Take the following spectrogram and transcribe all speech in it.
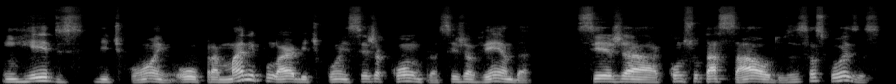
em redes Bitcoin ou para manipular Bitcoin, seja compra, seja venda, seja consultar saldos, essas coisas,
